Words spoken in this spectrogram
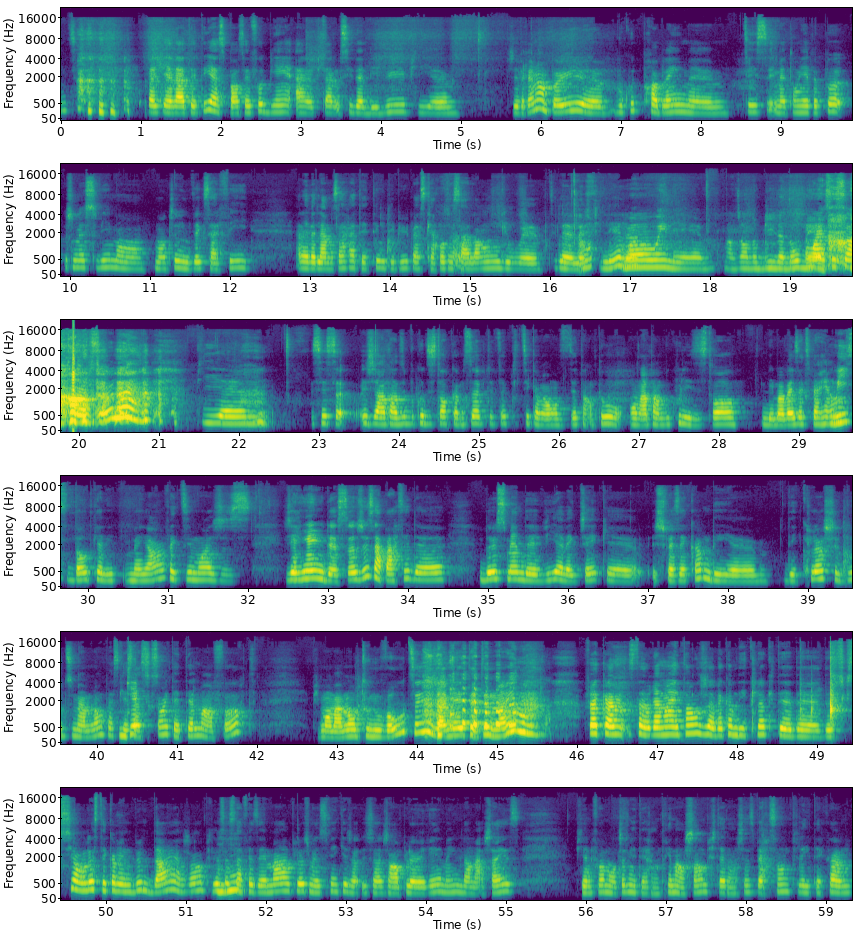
fait que la tétée, elle se passait fou bien à l'hôpital aussi dès le début. Puis euh, j'ai vraiment pas eu euh, beaucoup de problèmes. Euh, tu sais, mettons, il y avait pas. Je me souviens, mon, mon chum, il me disait que sa fille elle avait de la misère à téter au début parce qu'à cause de sa langue ou euh, le, le oh. filet. Là. Oui, oui, mais on oublie le nom. Mais... Ouais, c'est ça, ça, là. Puis, euh, c'est ça. J'ai entendu beaucoup d'histoires comme ça. Puis, tu sais, comme on disait tantôt, on entend beaucoup les histoires, les mauvaises expériences, oui. d'autres que les meilleures. Fait que, tu sais, moi, j'ai rien eu de ça. Juste à partir de deux semaines de vie avec Jake, euh, je faisais comme des, euh, des cloches sur le bout du mamelon parce que Ok. sa succion était tellement forte. Puis mon mamelon tout nouveau, tu sais, jamais été de même. fait comme, c'était vraiment intense, j'avais comme des cloques de, de, de succion, là, c'était comme une bulle d'air, genre. Puis là, ça, ça faisait mal. Puis là, je me souviens que j'en- pleurais même dans ma chaise. Puis une fois, mon chum était rentré dans la chambre, puis j'étais dans la chaise berçante, puis là, il était comme...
